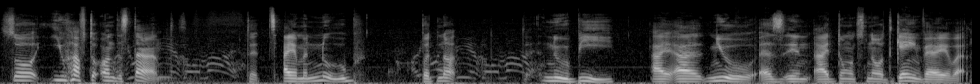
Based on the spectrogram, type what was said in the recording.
So you have to understand that I am a noob, but not newbie. I uh, new as in I don't know the game very well.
